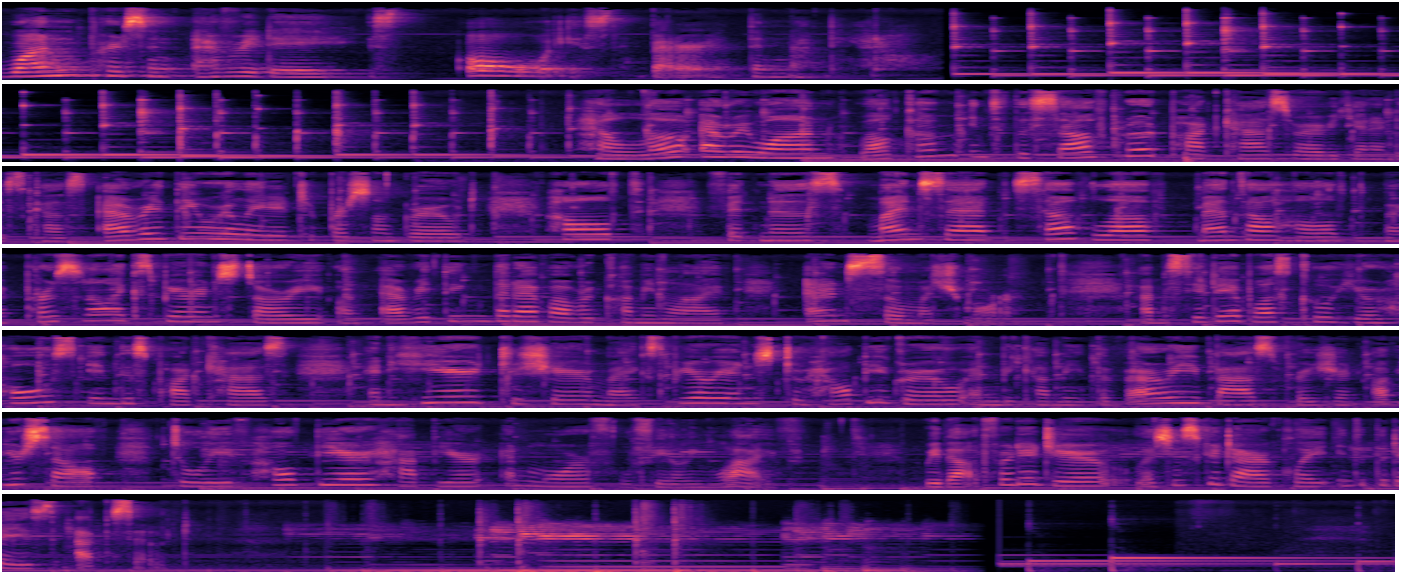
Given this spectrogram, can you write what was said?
1% person every day is always better than nothing at all. Hello, everyone. Welcome into the Self Growth Podcast, where we're going to discuss everything related to personal growth, health, fitness, mindset, self love, mental health, my personal experience story on everything that I've overcome in life, and so much more. I'm Celia Bosco, your host in this podcast, and here to share my experience to help you grow and becoming the very best version of yourself to live healthier, happier, and more fulfilling life. Without further ado, let's just go directly into today's episode.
